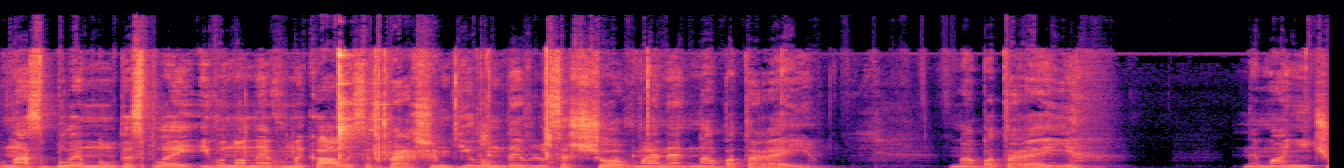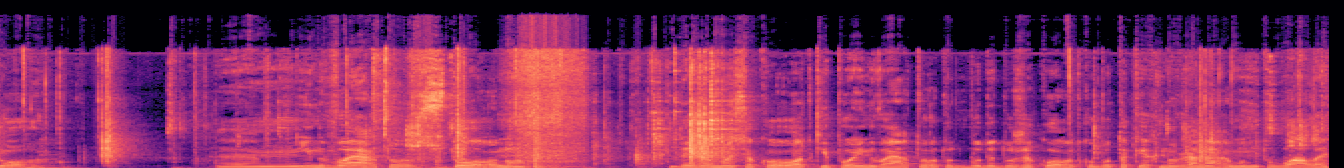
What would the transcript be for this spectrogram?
У нас блимнув дисплей і воно не вмикалося. Першим ділом дивлюся, що в мене на батареї. На батареї нема нічого. Ем, інвертор в сторону. Дивимося короткі по інвертору. Тут буде дуже коротко, бо таких ми вже не ремонтували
